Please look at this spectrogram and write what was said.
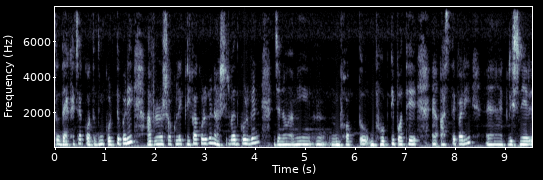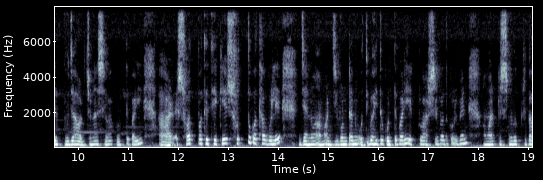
তো দেখা যাক কতদিন করতে পারি। আপনারা সকলে কৃপা করবেন, আশীর্বাদ করবেন, যেন আমি ভক্ত, ভক্তি পথে আসতে পারি কৃষ্ণের পূজা, অর্চনা, সেবা করতে পারি। আর সৎ পথে থেকে সত্য কথা বলে যেন আমার জীবনটা আমি অতিবাহিত করতে পারি, একটু আশীর্বাদ করবেন। আমার কৃষ্ণ তো কৃপা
